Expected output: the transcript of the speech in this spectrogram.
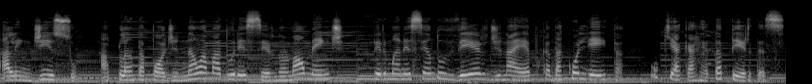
Além disso, a planta pode não amadurecer normalmente, permanecendo verde na época da colheita, o que acarreta perdas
